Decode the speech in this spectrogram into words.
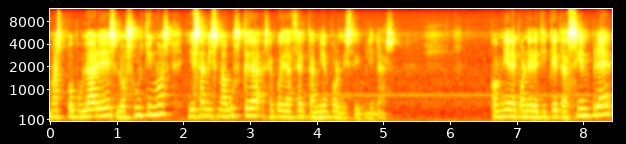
más populares, los últimos, y esa misma búsqueda se puede hacer también por disciplinas. Conviene poner etiquetas siempre.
